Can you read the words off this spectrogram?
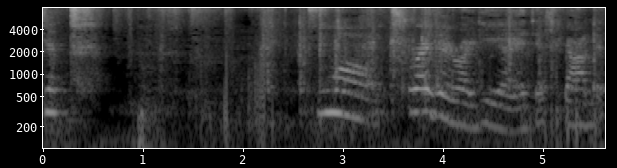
Get. Whoa, treasure right here. I just found it.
